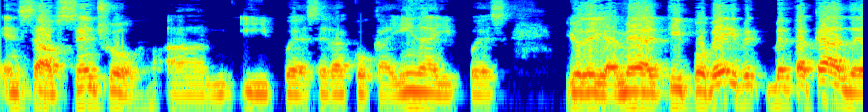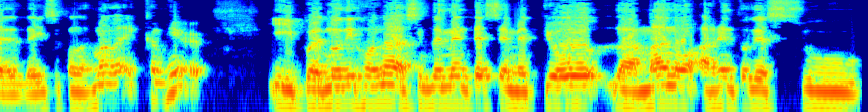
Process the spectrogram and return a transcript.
en South Central um, y pues era cocaína y pues yo le llamé al tipo, ven, ven para acá, le, le, hice con las manos, hey, come here y pues no dijo nada, simplemente se metió la mano adentro de su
